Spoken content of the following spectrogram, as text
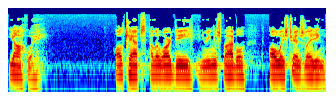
Yahweh all caps, L O R D, in your English Bible, always translating,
